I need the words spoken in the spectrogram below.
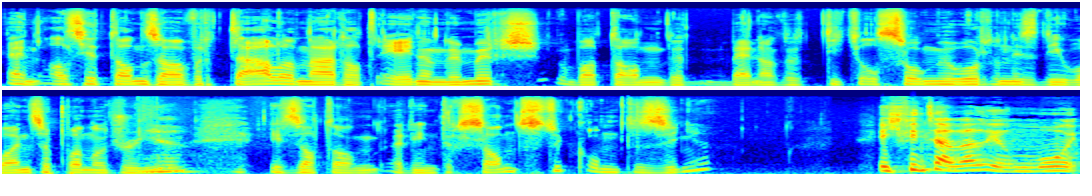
En als je het dan zou vertalen naar dat ene nummer, wat dan de, bijna de titelsong geworden is, die Once Upon a Dream, Ja. is dat dan een interessant stuk om te zingen? Ik vind dat wel heel mooi.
